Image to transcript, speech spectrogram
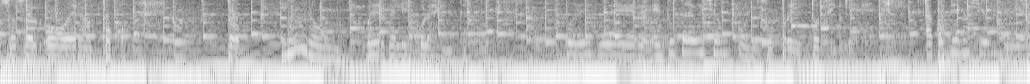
Pausa solo era un poco. Top número uno, ver películas en casa. Puedes ver en tu televisión o en tu proyector si quieres. A continuación voy a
